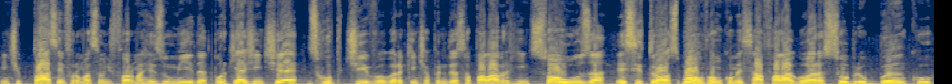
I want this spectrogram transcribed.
a gente passa a informação de forma resumida, porque a gente é disruptivo. Agora que a gente aprendeu essa palavra, a gente só usa esse troço. Bom, vamos começar a falar agora sobre o banco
